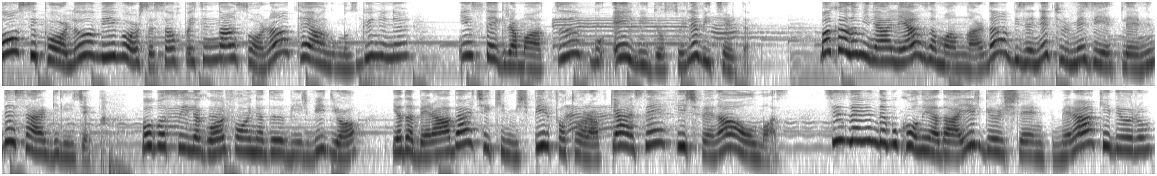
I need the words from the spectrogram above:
Bol sporlu Weverse sohbetinden sonra Taeyang'ımız gününü Instagram'a attığı bu el videosuyla bitirdi. Bakalım ilerleyen zamanlarda bize ne tür meziyetlerini de sergileyecek. Babasıyla golf oynadığı bir video ya da beraber çekilmiş bir fotoğraf gelse hiç fena olmaz. Sizlerin de bu konuya dair görüşlerinizi merak ediyorum.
